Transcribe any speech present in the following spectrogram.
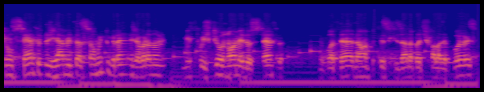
Tinha um centro de reabilitação muito grande, agora não me fugiu o nome do centro, eu vou até dar uma pesquisada para te falar depois.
